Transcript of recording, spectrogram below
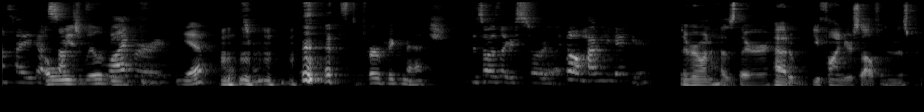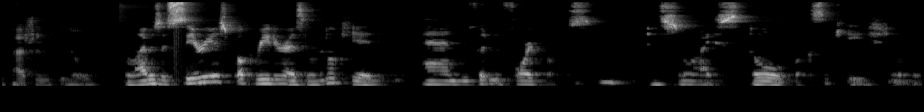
That's how you got Always sucked will into the be. library. Yep, that's right. that's the perfect match. There's always like a story like, oh, how did you get here? Everyone has their how do you find yourself in this profession field? Well, I was a serious book reader as a little kid, and we couldn't afford books. Hmm. And so I stole books occasionally.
